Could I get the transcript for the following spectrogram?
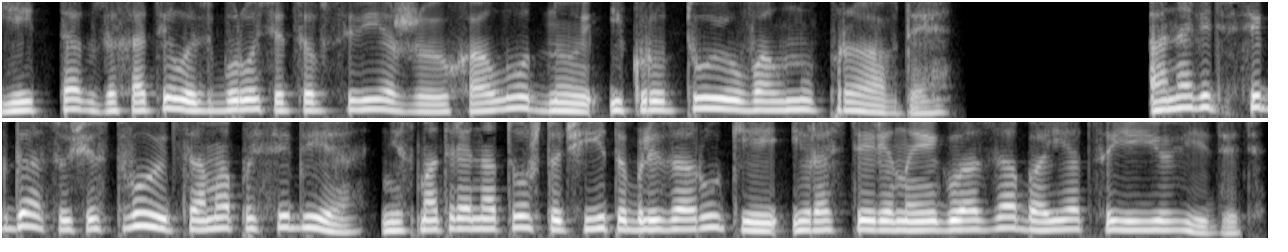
Ей так захотелось броситься в свежую, холодную и крутую волну правды. Она ведь всегда существует сама по себе, несмотря на то, что чьи-то близорукие и растерянные глаза боятся ее видеть.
